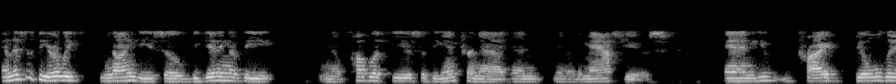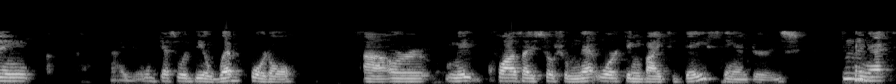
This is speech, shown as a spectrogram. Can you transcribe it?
and this is the early 90s, so beginning of the you know public use of the internet and you know the mass use. And he tried building, I guess it would be a web portal uh, or maybe quasi social networking by today's standards mm-hmm. to connect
